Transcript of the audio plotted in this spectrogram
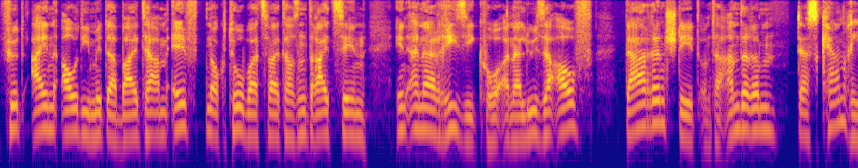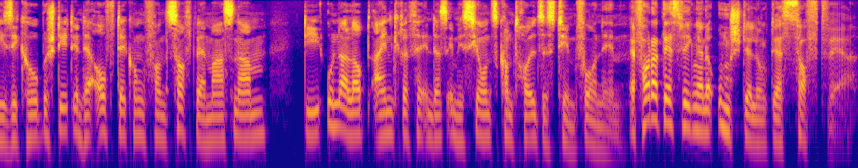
führt ein Audi-Mitarbeiter am 11. Oktober 2013 in einer Risikoanalyse auf. Darin steht unter anderem, Das Kernrisiko besteht in der Aufdeckung von Softwaremaßnahmen, die unerlaubt Eingriffe in das Emissionskontrollsystem vornehmen. Er fordert deswegen eine Umstellung der Software.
